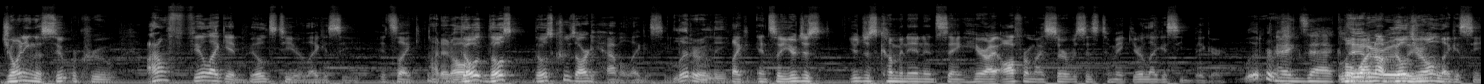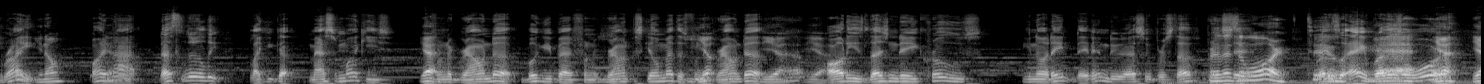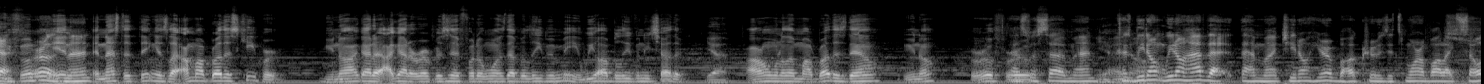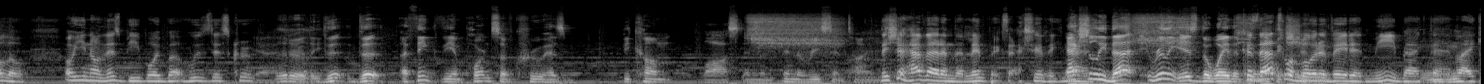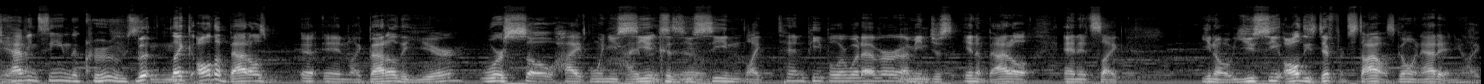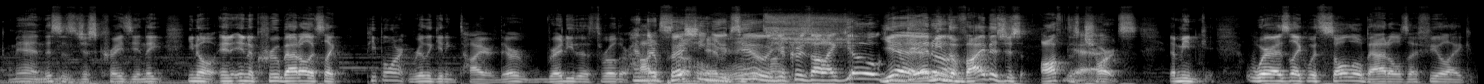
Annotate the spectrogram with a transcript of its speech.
joining the super crew. I don't feel like it builds to your legacy. It's like Not at all. Those those, those crews already have a legacy. Literally. Like, and so you're just you're just coming in and saying, "Here, I offer my services to make your legacy bigger." literally. Exactly. But why not build your own legacy? Right. You know. Why Yeah. not? That's literally like you got Massive Monkeys. Yeah. From the ground up. Boogie Bash from the ground. Skill Methodz from Yep. the ground up. Yeah. Yeah. All these legendary crews. You know, they they didn't do that super stuff. Brothers of War too. Brothers, hey, brothers Yeah. of war. Yeah, yeah. You feel Bros, me? And, man. and that's the thing is like I'm my brother's keeper. You know, I gotta I gotta represent for the ones that believe in me. We all believe in each other. yeah. I don't want to let my brothers down. You know, for real, for real. That's real. what's up, man. Yeah, Because we don't we don't have that that much. You don't hear about crews. It's more about like solo. Oh, you know this b boy, but who's this crew? Yeah. Literally. The the I think the importance of crew has become lost in the in the recent times. They should have that in the Olympics, actually. man. Actually, that really is the way that the because that's what should be. motivated me back then. Mm-hmm. Like Yeah. having seen the crews. But mm-hmm. like all the battles uh, in like Battle of the Year were so hype when you see it because you hell. see like ten people or whatever. I mean, mm. just in a battle, and it's like, you know, you see all these different styles going at it, and you're like, man, this is mm-hmm. just crazy. And they, you know, in, in a crew battle, it's like people aren't really getting tired. They're ready to throw their and they're hottest stuff pushing you too. time. Your crew's all like, "Yo, Yeah, get I mean the vibe is just off the Yeah. charts. I mean, whereas like with solo battles, I feel like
